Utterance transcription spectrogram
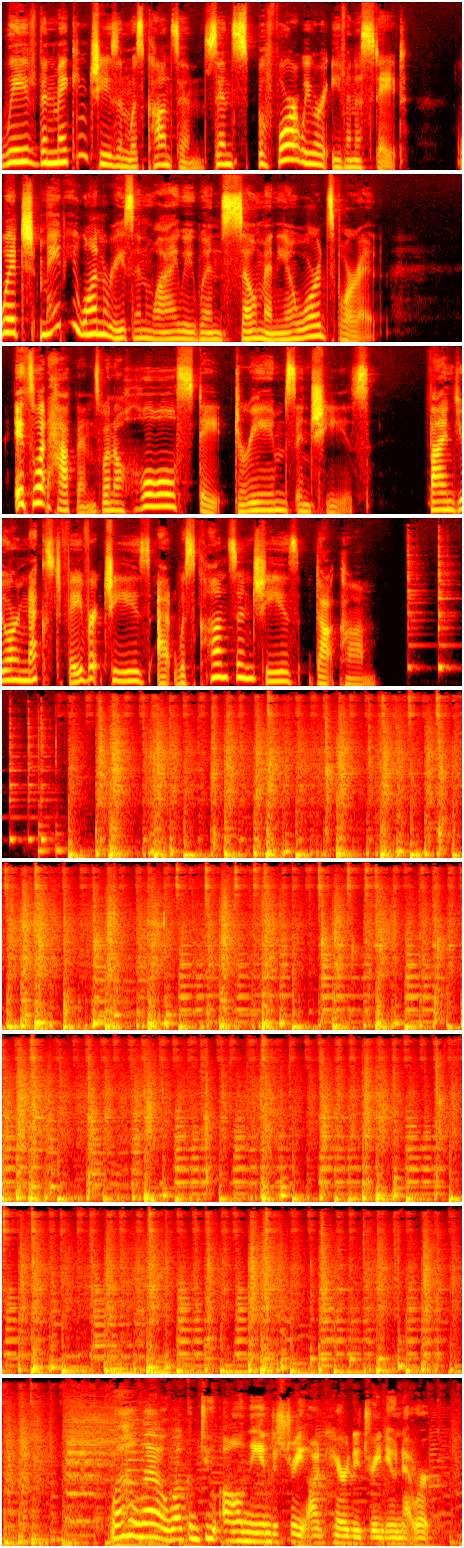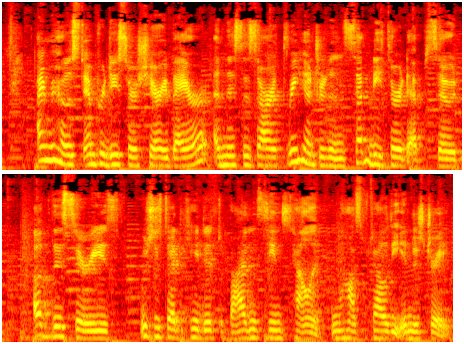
We've been making cheese in Wisconsin since before we were even a state, which may be one reason why we win so many awards for it. It's what happens when a whole state dreams in cheese. Find your next favorite cheese at wisconsincheese.com. hello. Welcome to All in the Industry on Heritage Radio Network. I'm your host and producer, Shari Bayer, and this is our 373rd episode of this series, which is dedicated to behind the scenes talent in the hospitality industry.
